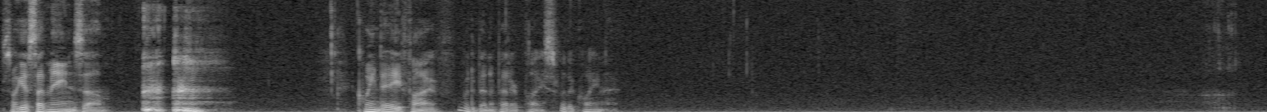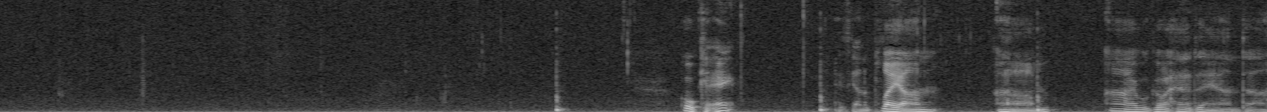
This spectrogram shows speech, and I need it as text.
So I guess that means um, queen to a5 would have been a better place for the queen. Okay, he's going to play on. Um, I will go ahead and uh,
